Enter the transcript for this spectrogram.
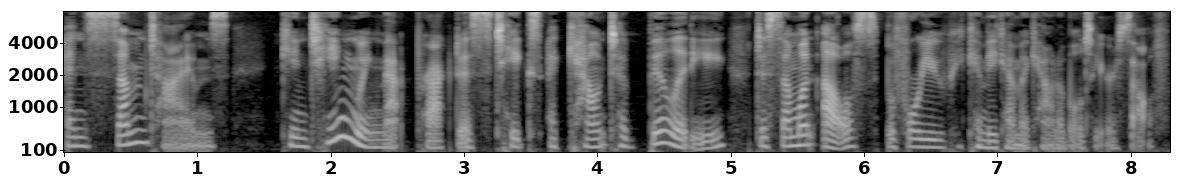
And sometimes continuing that practice takes accountability to someone else before you can become accountable to yourself.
